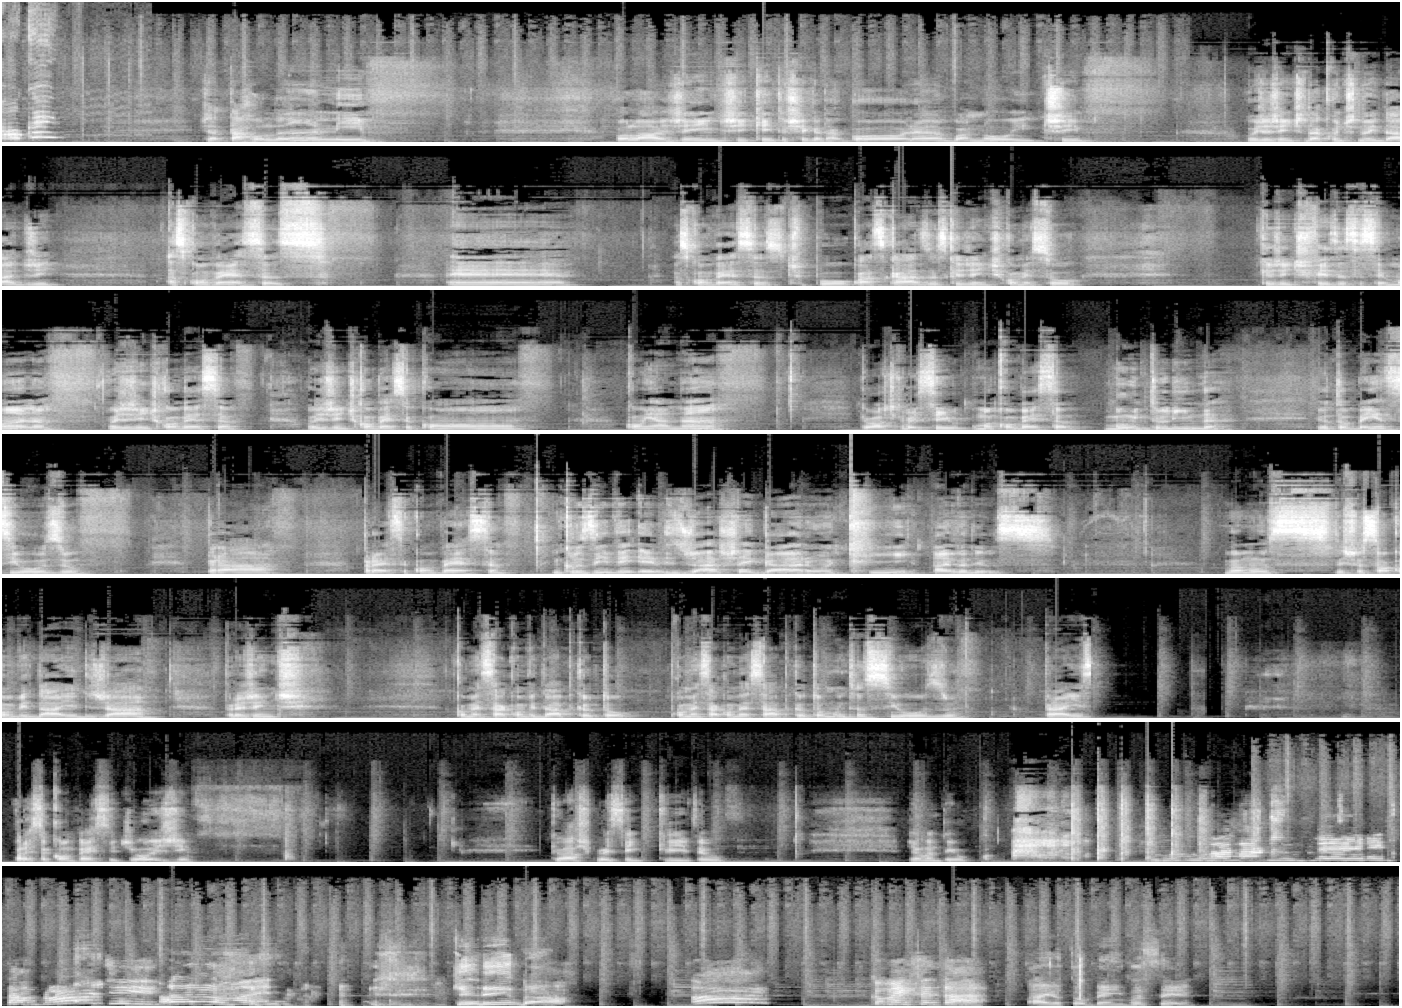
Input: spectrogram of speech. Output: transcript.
Ok? Já tá rolando. Olá, gente. Quem tá chegando agora, boa noite. Hoje a gente dá continuidade às conversas. É, as conversas, tipo, com as casas que a gente começou, que a gente fez essa semana. Hoje a gente conversa, hoje a gente conversa com com Yanan, que eu acho que vai ser uma conversa muito linda. Eu tô bem ansioso para para essa conversa. Inclusive, eles já chegaram aqui. Ai, meu Deus. Vamos, deixa eu só convidar eles já pra gente começar a convidar porque eu tô começar a conversar porque eu tô muito ansioso para isso para essa conversa de hoje, que eu acho que vai ser incrível. Já mandei o Olá, gente! Saudade! Ah! Que linda! Ai! Como é que você tá? Ai, eu tô bem, e você?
